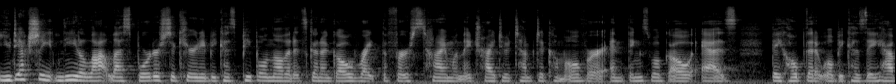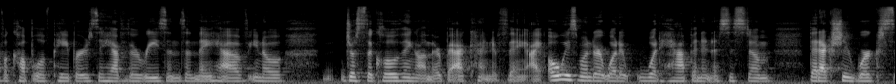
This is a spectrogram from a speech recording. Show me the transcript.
you'd actually need a lot less border security because people know that it's going to go right the first time when they try to attempt to come over and things will go as they hope that it will because they have a couple of papers they have their reasons and they have you know just the clothing on their back kind of thing. I always wonder what it would happen in a system that actually works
